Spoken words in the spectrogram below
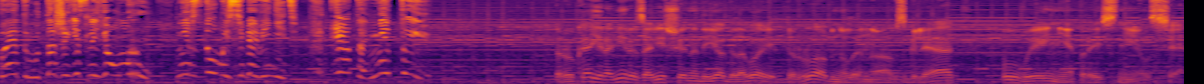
Поэтому даже если я умру, не вздумай себя винить. Это не ты. Рука Яромира, зависшая над ее головой, дрогнула, но взгляд, увы, не прояснился.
